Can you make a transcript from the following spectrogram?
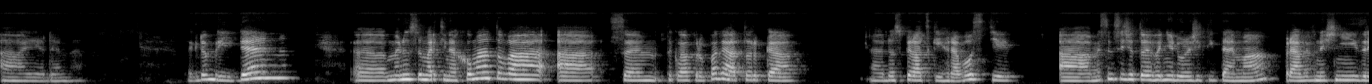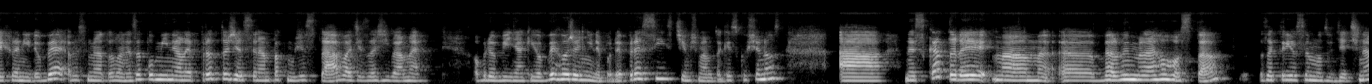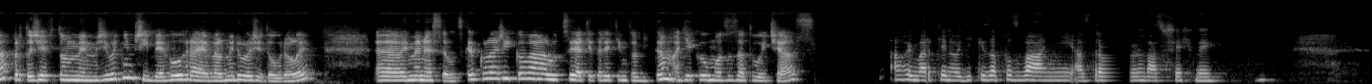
a jedeme. Tak dobrý den, eh, jmenuji se Martina Chomátová a jsem taková propagátorka eh, dospělácké hravosti a myslím si, že to je hodně důležitý téma právě v dnešní zrychlené době, aby jsme na tohle nezapomínali, protože se nám pak může stávat, že zažíváme období nějakého vyhoření nebo depresí, s čímž mám taky zkušenost. A dneska tady mám uh, velmi milého hosta, za kterého jsem moc vděčná, protože v tom mém životním příběhu hraje velmi důležitou roli. Uh, jmenuje se Lucka Kolaříková. Luci, já tě tady tímto vítám a děkuji moc za tvůj čas. Ahoj Martino, díky za pozvání a zdravím vás všechny.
